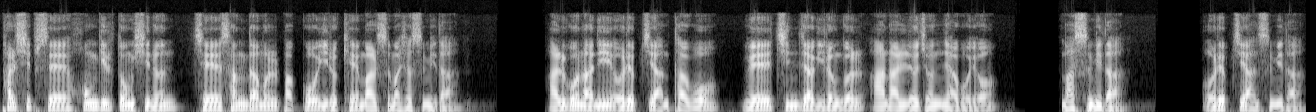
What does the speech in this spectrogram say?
80세 홍길동 씨는 제 상담을 받고 이렇게 말씀하셨습니다. 알고 나니 어렵지 않다고 왜 진작 이런 걸 안 알려줬냐고요? 맞습니다. 어렵지 않습니다.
